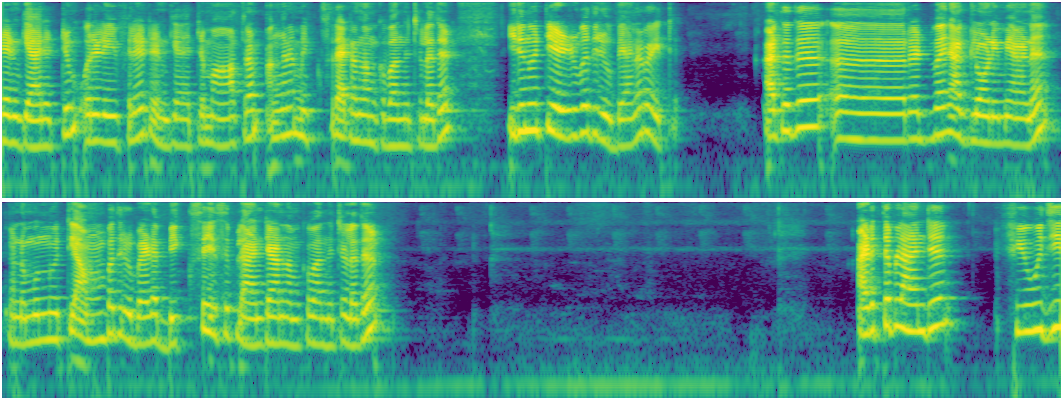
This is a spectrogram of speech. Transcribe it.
ടെൻ ക്യാരറ്റും ഒരു ലീഫിൽ ടെൻ ക്യാരറ്റ് മാത്രം അങ്ങനെ മിക്സ്ഡ് ആയിട്ടാണ് നമുക്ക് വന്നിട്ടുള്ളത്. ഇരുന്നൂറ്റി രൂപയാണ് റേറ്റ് അടുത്തത് റെഡ് വൈൻ അഗ്ലോണിമയാണ്. മുന്നൂറ്റി അമ്പത് രൂപയുടെ ബിഗ് സൈസ് പ്ലാന്റ് ആണ് നമുക്ക് വന്നിട്ടുള്ളത്. അടുത്ത പ്ലാന്റ് ഫ്യൂജി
